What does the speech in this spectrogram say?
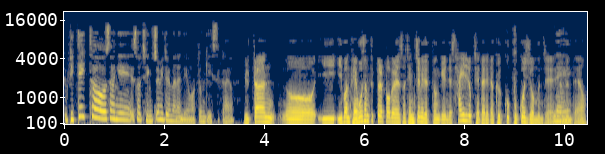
그 빅데이터 상에서 쟁점이 될 만한 내용 어떤 게 있을까요? 일단 어, 이 이번 배보상 특별법에서 쟁점이 됐던 게 이제 4.16 재단에 대한 그 국고, 지원 문제였는데요.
